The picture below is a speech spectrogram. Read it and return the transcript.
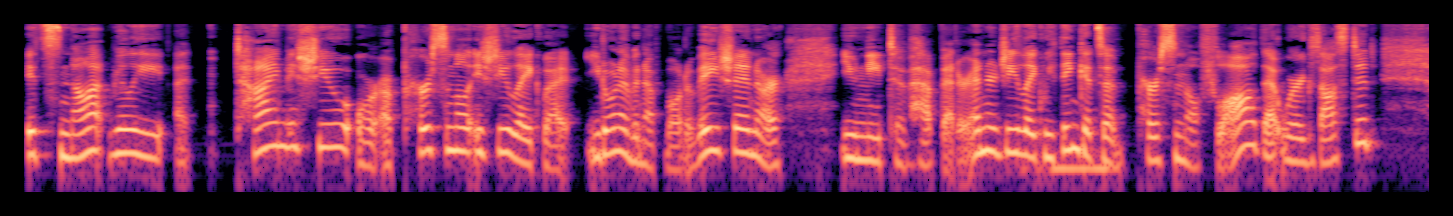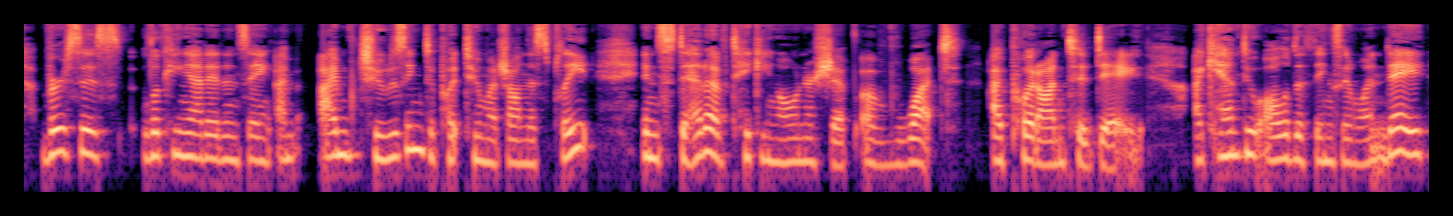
it's not really a time issue or a personal issue, like what you don't have enough motivation or you need to have better energy. Like we think it's a personal flaw that we're exhausted versus looking at it and saying, I'm, I'm choosing to put too much on this plate instead of taking ownership of what I put on today. I can't do all of the things in one day,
